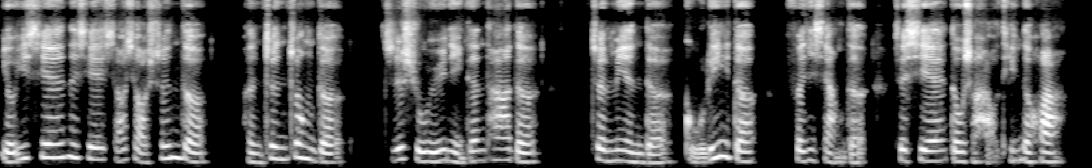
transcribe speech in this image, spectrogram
有一些那些小小声的、很郑重的。只属于你跟他的正面的、鼓励的、分享的，这些都是好听的话，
